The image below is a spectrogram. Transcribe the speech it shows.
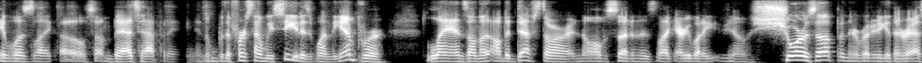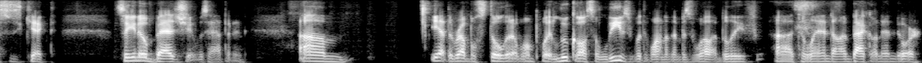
it was like, oh, something bad's happening. And the first time we see it is when the Emperor lands on the on the Death Star, and all of a sudden it's like everybody, you know, shores up and they're ready to get their asses kicked. So you know, bad shit was happening. Um, yeah, the rebels stole it at one point. Luke also leaves with one of them as well, I believe, uh, to land on back on Endor.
